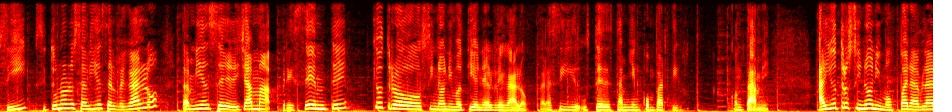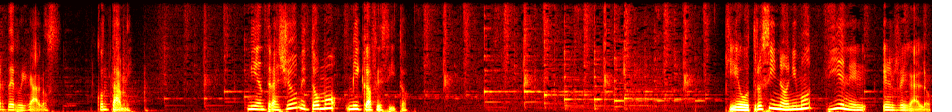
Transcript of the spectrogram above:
¿sí? Si tú no lo sabías, el regalo también se le llama presente. ¿Qué otro sinónimo tiene el regalo? Para así ustedes también compartir. Contame. Hay otros sinónimos para hablar de regalos. Contame. Mientras yo me tomo mi cafecito. ¿Qué otro sinónimo tiene el regalo?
